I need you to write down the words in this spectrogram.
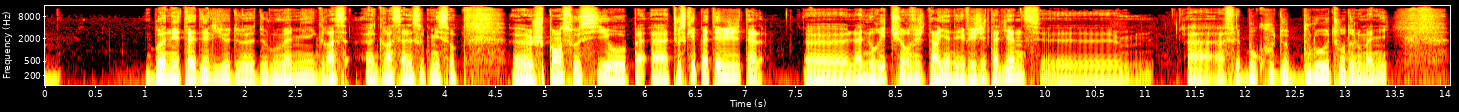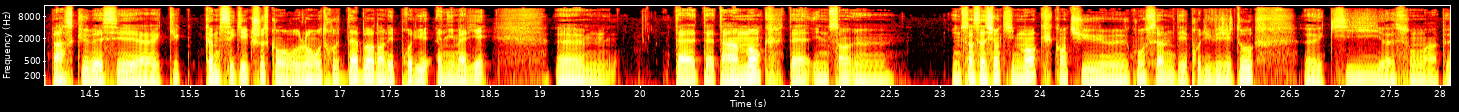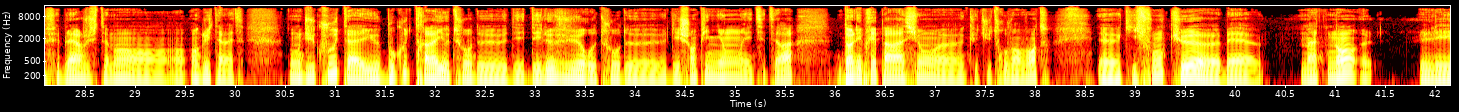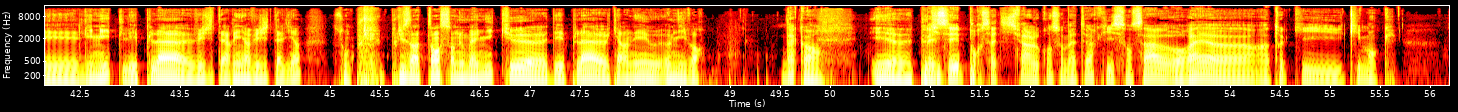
bon état des lieux de, de l'umami grâce, à- grâce à la soupe miso. Je pense aussi au, à tout ce qui est pâté végétal. La nourriture végétarienne et végétalienne a, a fait beaucoup de boulot autour de l'umami parce que bah, c'est euh, comme c'est quelque chose qu'on l'on retrouve d'abord dans les produits animaliers, euh, t'as as, un manque, une, euh, une sensation qui manque quand tu consommes des produits végétaux qui sont un peu faiblards justement en, glutamate. Donc du coup, tu as eu beaucoup de travail autour de, des, levures, autour de, des champignons, etc., dans les préparations que tu trouves en vente, qui font que ben, maintenant, les limites, les plats euh, végétariens, végétaliens, sont plus, plus intenses en umami que euh, des plats euh, carnés omnivores. D'accord. Et euh, Mais c'est pour satisfaire le consommateur qui, sans ça, aurait un truc qui, qui manque.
